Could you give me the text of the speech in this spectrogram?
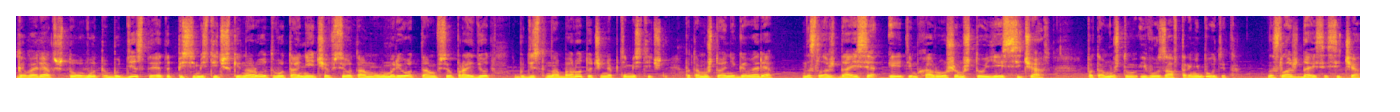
Говорят, что вот буддисты – это пессимистический народ, вот они, че все там умрет, там все пройдет. Буддисты, наоборот, очень оптимистичны, потому что они говорят, наслаждайся этим хорошим, что есть сейчас, потому что его завтра не будет. Наслаждайся сейчас.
